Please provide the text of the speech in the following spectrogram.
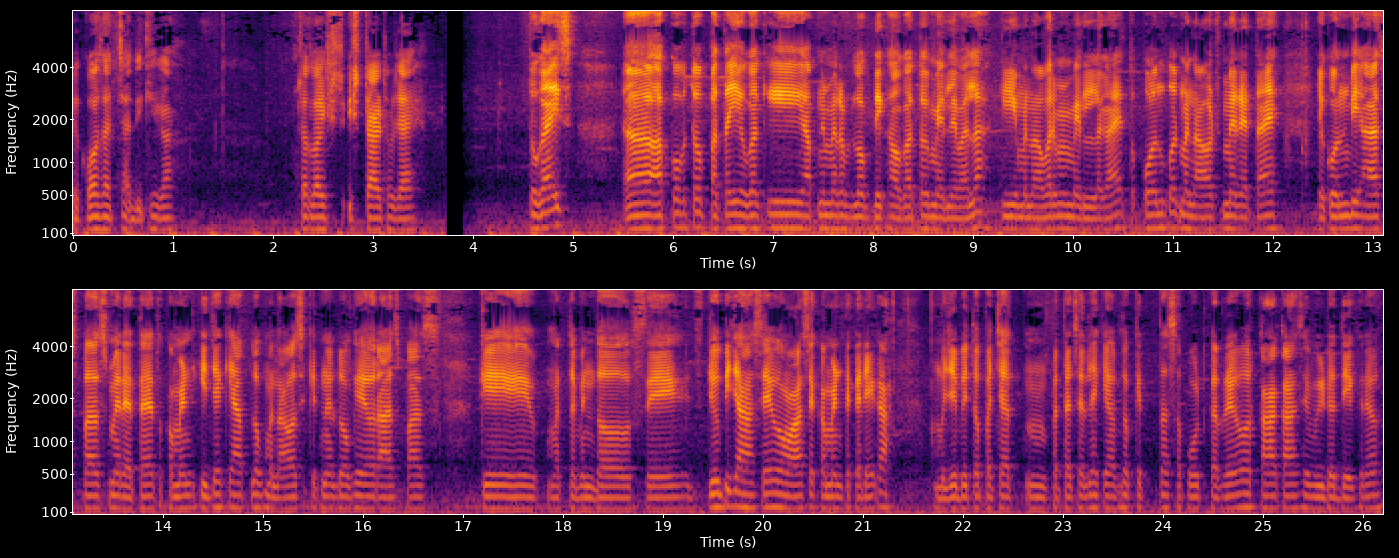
बिकॉज़ अच्छा दिखेगा। चलो स्टार्ट हो जाए। तो गाइस आपको तो पता ही होगा कि आपने मेरा ब्लॉग देखा होगा तो मेले वाला कि मनावर में मेला लगा है। तो कौन कौन मनावर में रहता है या कौन भी आसपास में रहता है तो कमेंट कीजिए कि आप लोग मनावर से कितने लोग हैं और आसपास के मतलब इंदौर से, जो भी जहाँ से वहाँ से कमेंट करेगा मुझे भी तो पता पता चले कि आप लोग कितना सपोर्ट कर रहे हो और कहाँ कहाँ से वीडियो देख रहे हो।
